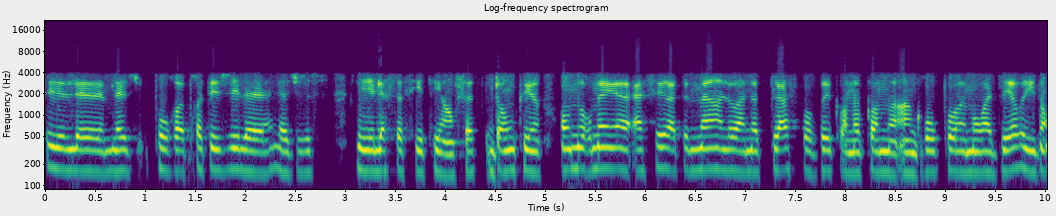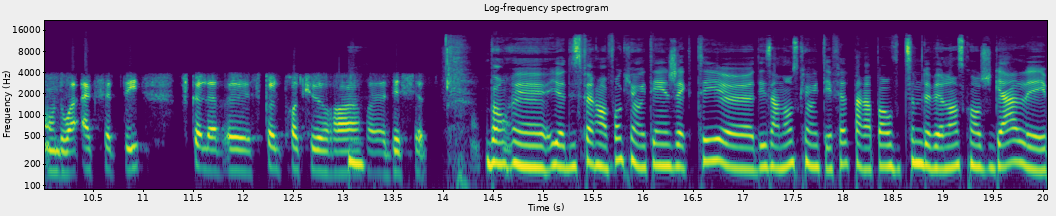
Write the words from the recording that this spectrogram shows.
c'est le, pour protéger la, la justice et la société, en fait. Donc, on nous remet assez rapidement là, à notre place pour dire qu'on a comme en gros pas un mot à dire et on doit accepter ce que le, euh, ce que le procureur hmm. euh, décide. Bon, euh, il y a différents fonds qui ont été injectés, des annonces qui ont été faites par rapport aux victimes de violences conjugales et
